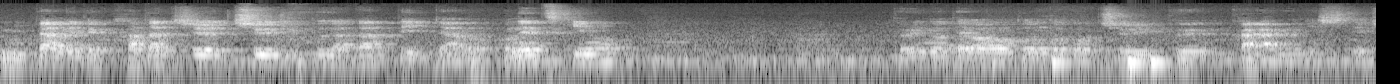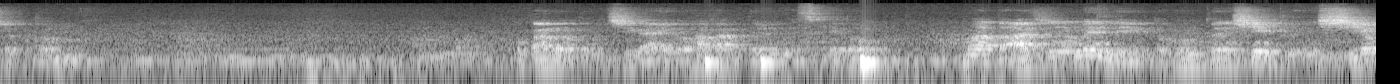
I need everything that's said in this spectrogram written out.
見た目で形をチューリップ型って言ってあの骨付きの鶏の手羽元のとこをチューリップ絡みにしてちょっと他のと違いを測ってるんですけど、まあ、あと味の面でいうと本当にシンプルに塩。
